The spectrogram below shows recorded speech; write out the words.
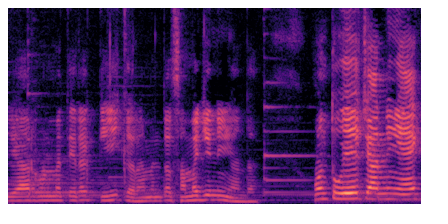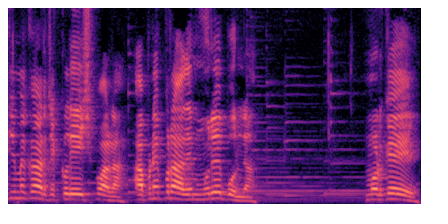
ਯਾਰ ਹੁਣ ਮੈਂ ਤੇਰਾ ਕੀ ਕਰਾਂ ਮੈਨੂੰ ਤਾਂ ਸਮਝ ਹੀ ਨਹੀਂ ਆਉਂਦਾ। ਹੁਣ ਤੂੰ ਇਹ ਚਾਹਨੀ ਹੈ ਕਿ ਮੈਂ ਘਰ 'ਚ ਕਲੇਸ਼ ਪਾ ਲਾਂ ਆਪਣੇ ਭਰਾ ਦੇ ਮੂਹਰੇ ਬੋਲਾਂ। ਮੁੜ ਕੇ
